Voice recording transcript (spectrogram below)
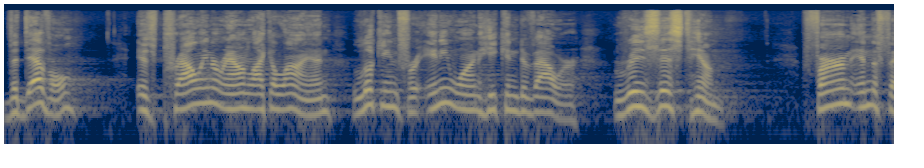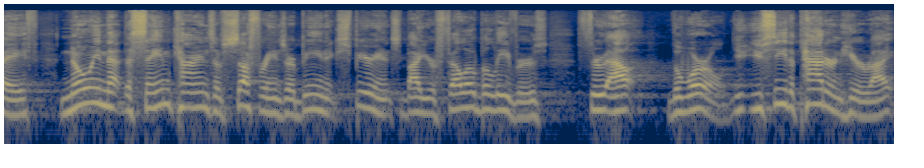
the devil, is prowling around like a lion looking for anyone he can devour. Resist him. Firm in the faith, knowing that the same kinds of sufferings are being experienced by your fellow believers throughout the world. You, you see the pattern here, right?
